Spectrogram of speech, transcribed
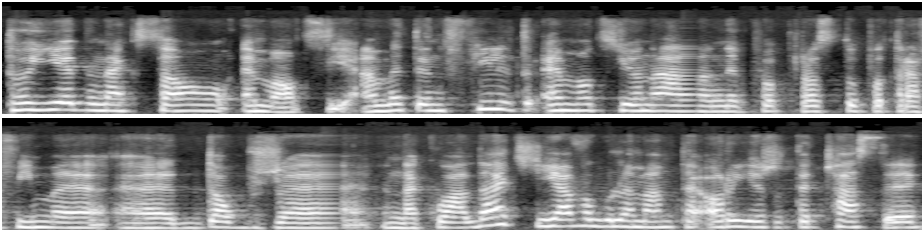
to jednak są emocje, a my ten filtr emocjonalny po prostu potrafimy e, dobrze nakładać. Ja w ogóle mam teorię, że te czasy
